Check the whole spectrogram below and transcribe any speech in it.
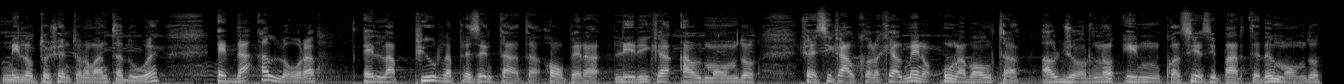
1892 e da allora è la più rappresentata opera lirica al mondo, cioè si calcola che almeno una volta al giorno in qualsiasi parte del mondo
